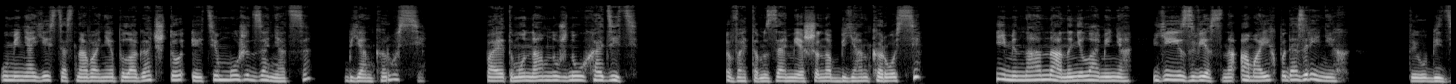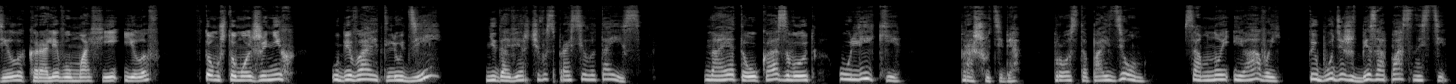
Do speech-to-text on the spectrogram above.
У меня есть основания полагать, что этим может заняться Бьянка Росси. Поэтому нам нужно уходить. В этом замешана Бьянка Росси? Именно она наняла меня, ей известно о моих подозрениях. Ты убедила королеву мафии Илов в том, что мой жених убивает людей? Недоверчиво спросила Таис. На это указывают улики. Прошу тебя, просто пойдем. Со мной и Авой ты будешь в безопасности.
